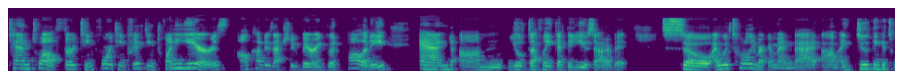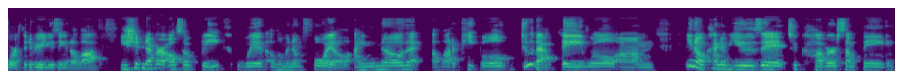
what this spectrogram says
10, 12, 13, 14, 15, 20 years. All-Clad is actually very good quality and um, you'll definitely get the use out of it. So I would totally recommend that. Um, I do think it's worth it if you're using it a lot. You should never also bake with aluminum foil. I know that a lot of people do that. They will, um, you know, kind of use it to cover something,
